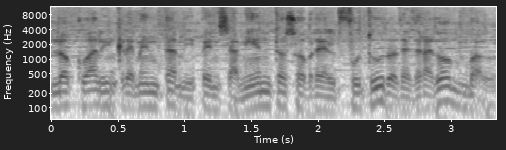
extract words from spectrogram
lo cual incrementa mi pensamiento sobre el futuro de Dragon Ball.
